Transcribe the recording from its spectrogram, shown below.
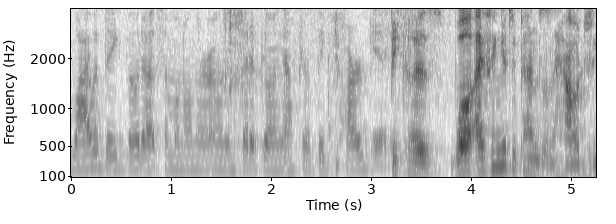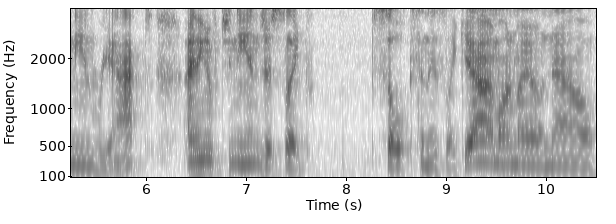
Why would they vote out someone on their own instead of going after a big target? Because, well, I think it depends on how Janine reacts. I think if Janine just like sulks and is like, "Yeah, I'm on my own now.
